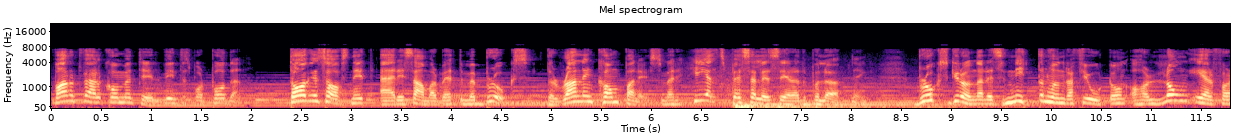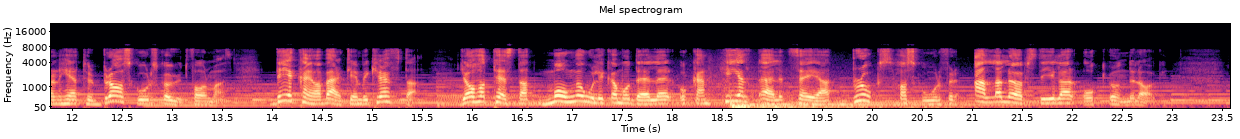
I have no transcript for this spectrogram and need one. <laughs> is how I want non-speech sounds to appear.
Varmt välkommen till Vintersportpodden. Dagens avsnitt är i samarbete med Brooks, The Running Company, som är helt specialiserade på löpning. Brooks grundades 1914 och har lång erfarenhet hur bra skor ska utformas. Det kan jag verkligen bekräfta. Jag har testat många olika modeller och kan helt ärligt säga att Brooks har skor för alla löpstilar och underlag.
